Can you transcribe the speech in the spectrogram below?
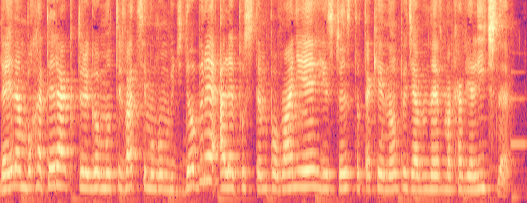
daje nam bohatera, którego motywacje mogą być dobre, ale postępowanie jest często takie, no powiedziałabym nawet makawialiczne.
